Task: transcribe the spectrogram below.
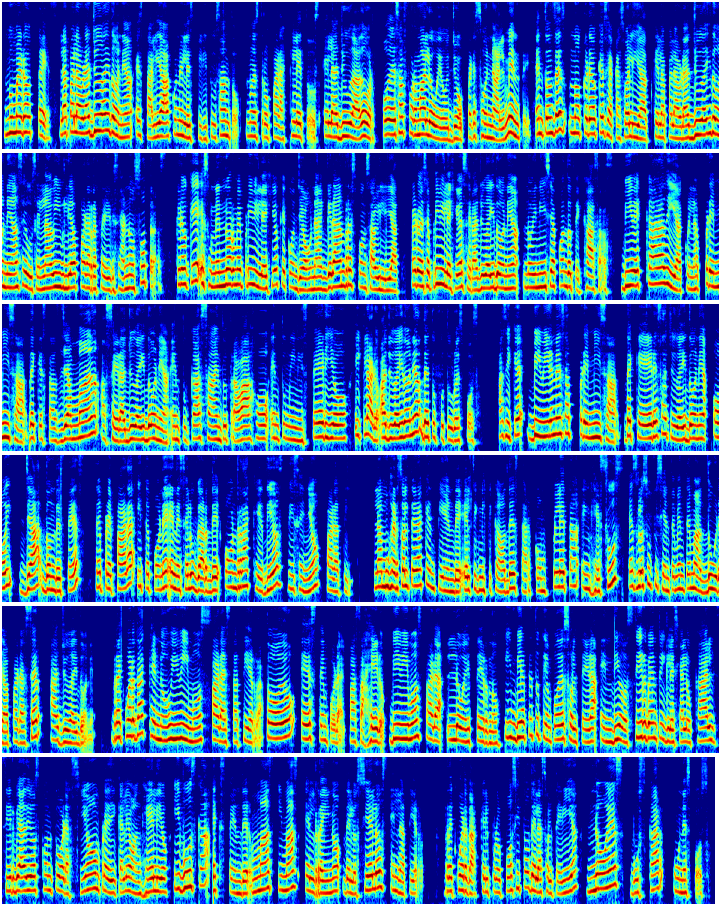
Número 3. La palabra ayuda idónea está aliada con el Espíritu Santo, nuestro paracletos, el ayudador, o de esa forma lo veo yo personalmente. Entonces, no creo que sea casualidad que la palabra ayuda idónea se use en la Biblia para referirse a nosotras. Creo que es un enorme privilegio que conlleva una gran responsabilidad pero ese privilegio de ser ayuda idónea no inicia cuando te casas. Vive cada día con la premisa de que estás llamada a ser ayuda idónea en tu casa, en tu trabajo, en tu ministerio y claro, ayuda idónea de tu futuro esposo. Así que vivir en esa premisa de que eres ayuda idónea hoy, ya donde estés, te prepara y te pone en ese lugar de honra que Dios diseñó para ti. La mujer soltera que entiende el significado de estar completa en Jesús es lo suficientemente madura para ser ayuda idónea. Recuerda que no vivimos para esta tierra, todo es temporal, pasajero, vivimos para lo eterno. Invierte tu tiempo de soltera en Dios, sirve en tu iglesia local, sirve a Dios con tu oración, predica el Evangelio y busca extender más y más el reino de los cielos en la tierra. Recuerda que el propósito de la soltería no es buscar un esposo.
